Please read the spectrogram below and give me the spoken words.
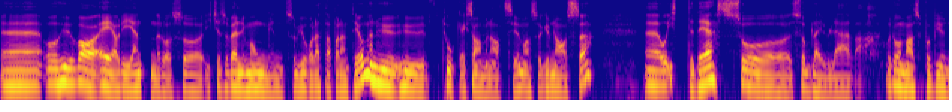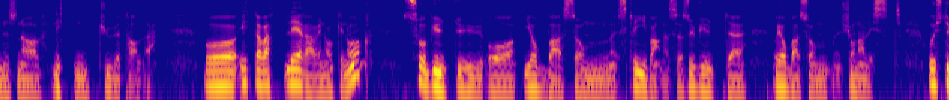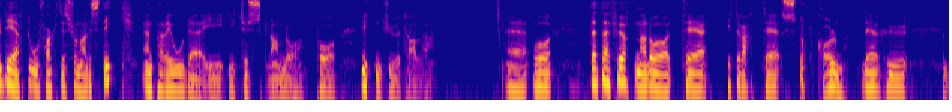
Uh, og hun var ei av de jentene, da, så ikke så veldig mange som gjorde dette på den tida, men hun, hun tok eksamen artium, altså gymnaset. Uh, og etter det så, så, ble hun lærer. Og da er vi altså på begynnelsen av 1920-tallet. Og etter å ha vært lærer i noen år, så begynte hun å jobbe som skrivende. Altså hun begynte å jobbe som journalist. Og hun studerte òg faktisk journalistikk en periode i, i Tyskland da, på 1920-tallet. Eh, og dette førte henne da til, etter hvert til Stockholm, der hun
